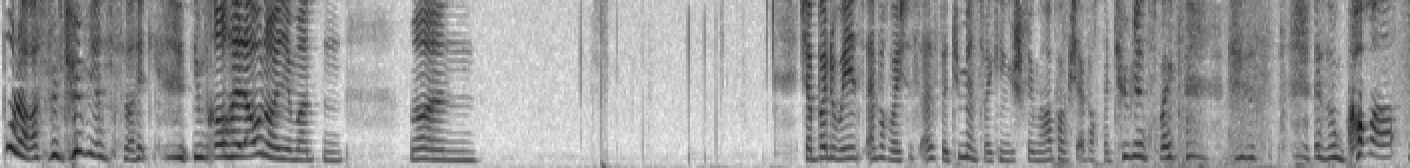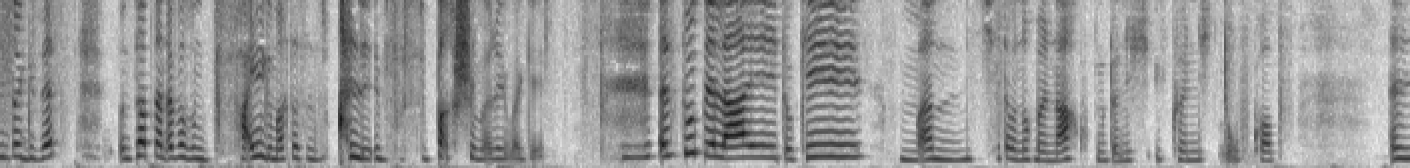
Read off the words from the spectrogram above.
Bruder, was mit Thymianzweig? Die braucht halt auch noch jemanden. Mann. Ich habe by the way jetzt einfach, weil ich das alles bei Thymianzweig hingeschrieben habe, habe ich einfach bei Thymianzweig dieses so ein Komma hintergesetzt und habe dann einfach so einen Pfeil gemacht, dass so alle Infos zu Bachschimmer rübergehen. Es tut mir leid, okay. Mann, ich hätte aber nochmal nachgucken können. Ich, ich kann nicht doofkopf. Äh.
